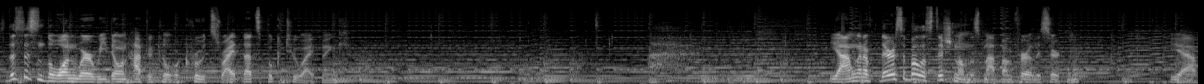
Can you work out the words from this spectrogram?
So this isn't the one where we don't have to kill recruits, right? That's book two, I think. Yeah, I'm gonna... There's a ballistician on this map, I'm fairly certain. Yeah,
